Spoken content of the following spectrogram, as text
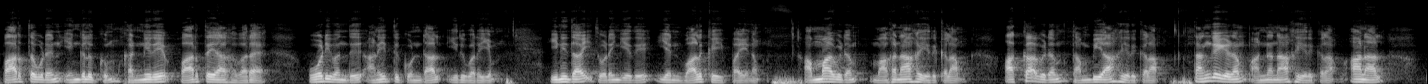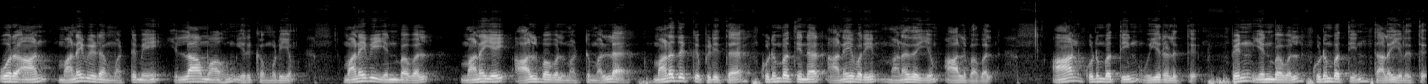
பார்த்தவுடன் எங்களுக்கும் கண்ணீரே வார்த்தையாக வர ஓடி வந்து அணைத்து கொண்டால் இருவரையும். இனிதாய் தொடங்கியது என் வாழ்க்கை பயணம். அம்மாவிடம் மகனாக இருக்கலாம் அக்காவிடம் தம்பியாக இருக்கலாம் தங்கையிடம் அண்ணனாக இருக்கலாம். ஆனால் ஒரு ஆண் மனைவியிடம் மட்டுமே எல்லாமாகவும் இருக்க முடியும். மனைவி என்பவள் மனையை ஆள்பவள் மட்டுமல்ல மனதுக்கு பிடித்த குடும்பத்தினர் அனைவரின் மனதையும் ஆள்பவள். ஆண் குடும்பத்தின் உயிரெழுத்து பெண் என்பவள் குடும்பத்தின் தலையெழுத்து.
